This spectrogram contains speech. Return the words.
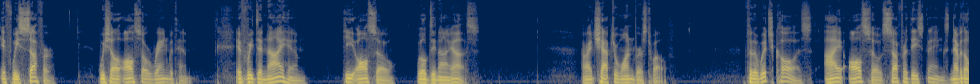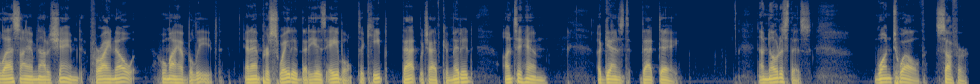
If we suffer, we shall also reign with him. If we deny him, he also will deny us. All right, chapter 1, verse 12. For the which cause I also suffer these things. Nevertheless, I am not ashamed, for I know whom I have believed, and am persuaded that he is able to keep that which I have committed unto him against that day. Now, notice this 112, suffer.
